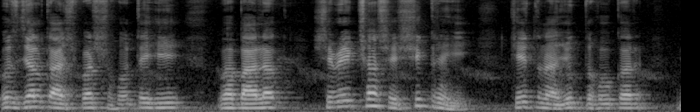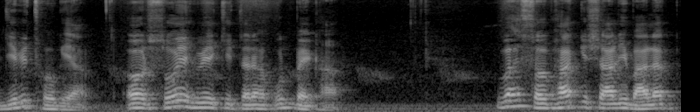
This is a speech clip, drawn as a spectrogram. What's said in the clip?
उस जल का स्पर्श होते ही वह बालक शिवेच्छा से शीघ्र ही चेतना युक्त होकर जीवित हो गया और सोए हुए की तरह उठ बैठा। वह सौभाग्यशाली बालक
